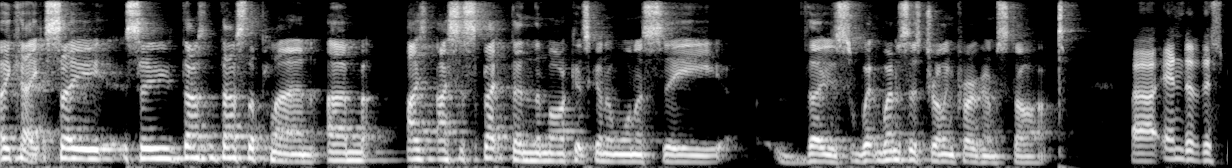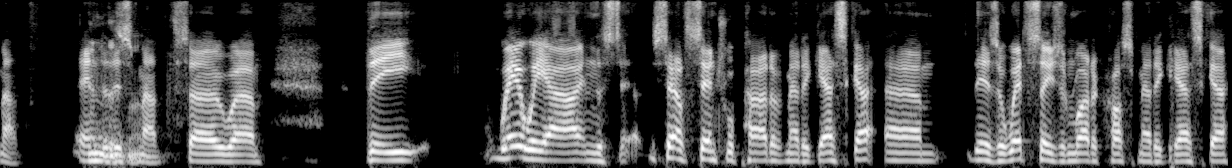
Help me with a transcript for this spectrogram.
Okay, so so that's that's the plan. Um, I, I suspect then the market's going to want to see those. When, when does this drilling program start? Uh, end of this month. End, end of this month. month. So um, the where we are in the south central part of Madagascar, um, there's a wet season right across Madagascar.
